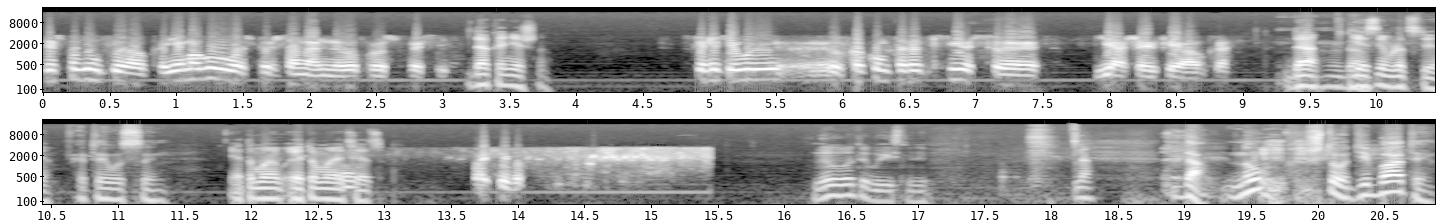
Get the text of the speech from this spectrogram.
Господин Фиалка, я могу у вас персональный вопрос спросить? Да, конечно. Скажите, вы э, в каком-то родстве с э, Яшей Фиалка? Да, да, я с ним в родстве. Это его сын. Это мой, это мой ну, отец. Спасибо. Ну вот и выяснили. Да. Да, ну что, дебаты?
